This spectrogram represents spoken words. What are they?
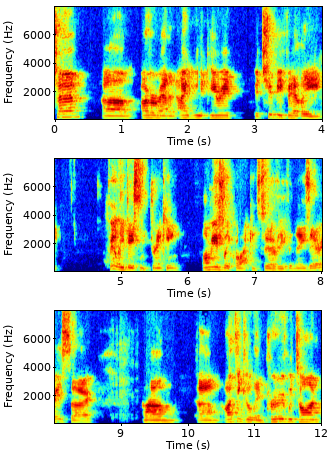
term um, over around an eight year period. It should be fairly fairly decent drinking. I'm usually quite conservative in these areas, so um, I think it'll improve with time.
